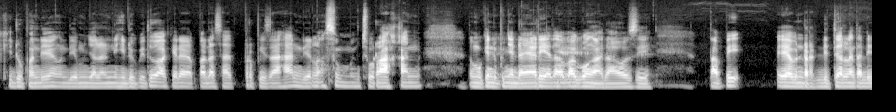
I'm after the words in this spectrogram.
kehidupan dia yang dia menjalani hidup itu akhirnya pada saat perpisahan dia langsung mencurahkan atau mungkin dia punya diary atau apa Iya, gue nggak tahu sih. Tapi ya bener detail yang tadi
